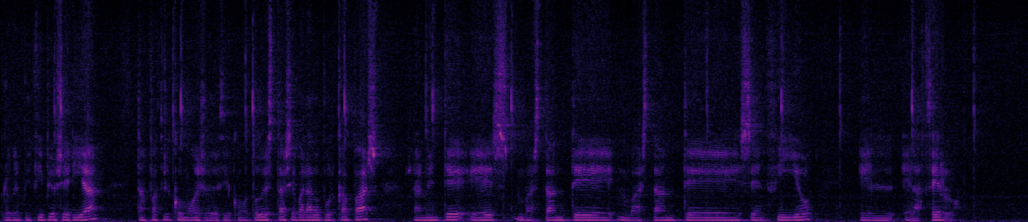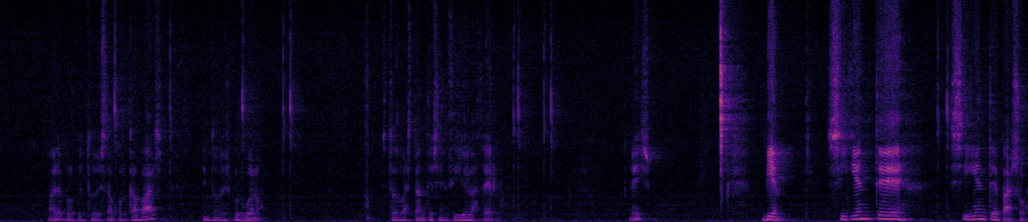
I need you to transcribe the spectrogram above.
pero que en principio sería tan fácil como eso es decir como todo está separado por capas realmente es bastante bastante sencillo el, hacerlo ¿vale? porque todo está por capas entonces pues bueno es bastante sencillo el hacerlo ¿veis? bien siguiente siguiente paso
